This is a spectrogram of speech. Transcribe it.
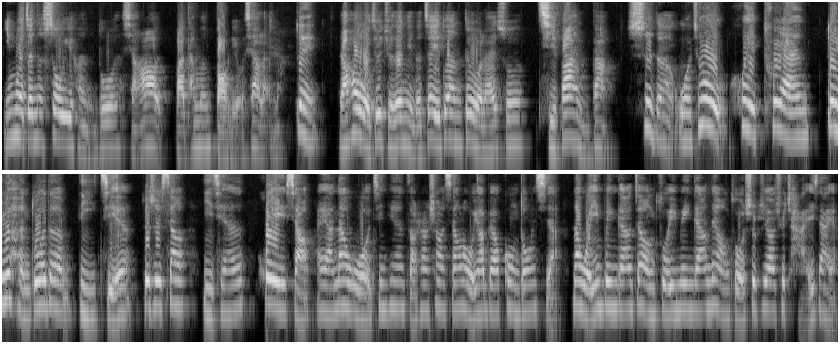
因为真的受益很多，想要把它们保留下来嘛。对，然后我就觉得你的这一段对我来说启发很大。是的，我就会突然对于很多的礼节，就是像以前。会想，哎呀，那我今天早上上香了，我要不要供东西啊？那我应不应该要这样做？应不应该要那样做？是不是要去查一下呀？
